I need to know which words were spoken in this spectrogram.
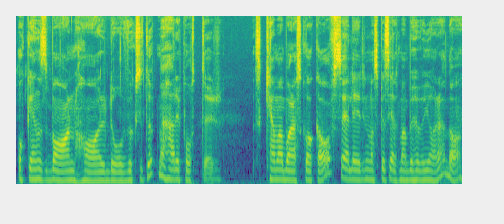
och ens barn har då vuxit upp med Harry Potter, kan man bara skaka av sig eller är det något speciellt man behöver göra då?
